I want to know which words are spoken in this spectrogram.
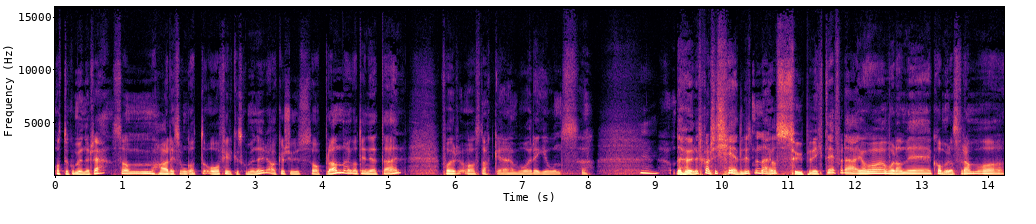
åtte kommuner, tror jeg, som har liksom gått, og fylkeskommuner, Akershus og Oppland, har gått inn i dette her for å snakke vår regions Mm. Det høres kanskje kjedelig ut, men det er jo superviktig. For det er jo hvordan vi kommer oss fram, og,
